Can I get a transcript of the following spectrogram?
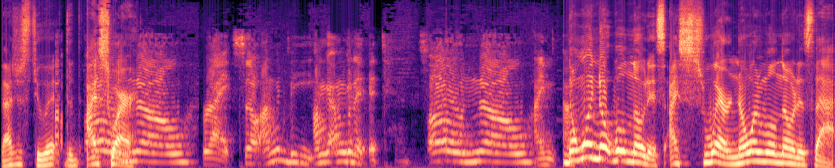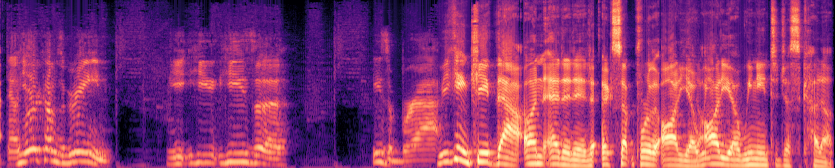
Did I just do it? Did, I oh, swear. Oh no. Right. So I'm gonna be. I'm, I'm gonna attempt. Oh no. I'm, no one no, will notice. I swear, no one will notice that. Now here comes Green. He he he's a. He's a brat. We can keep that unedited except for the audio. The audio we need to just cut up.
